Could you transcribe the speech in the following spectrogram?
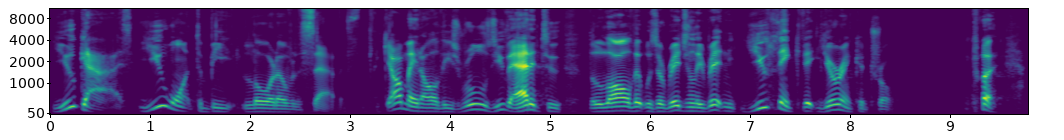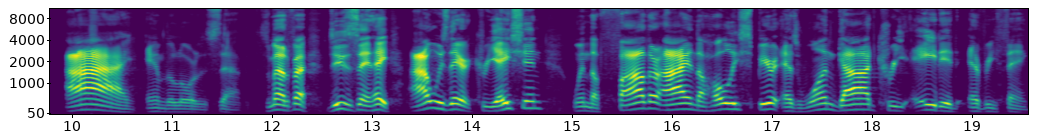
you guys, you want to be Lord over the Sabbath. Like y'all made all these rules, you've added to the law that was originally written. You think that you're in control. But I am the Lord of the Sabbath. As a matter of fact, Jesus is saying, Hey, I was there at creation when the Father, I, and the Holy Spirit, as one God, created everything.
